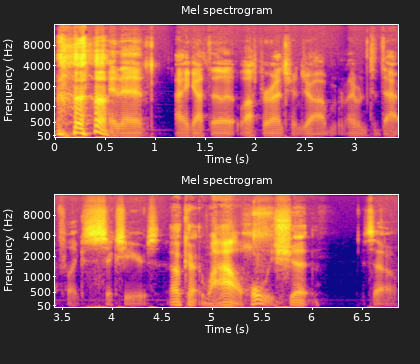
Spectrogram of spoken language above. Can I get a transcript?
and then I got the loss prevention job. and I did that for like six years. Okay. Wow. Holy shit. So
